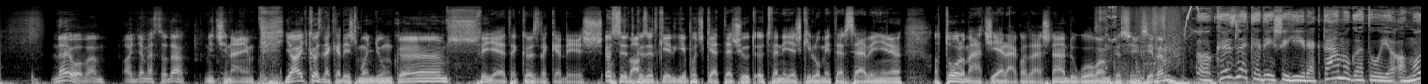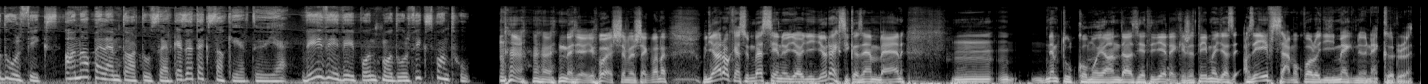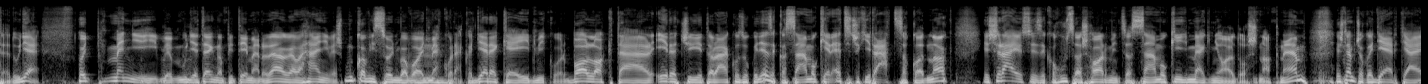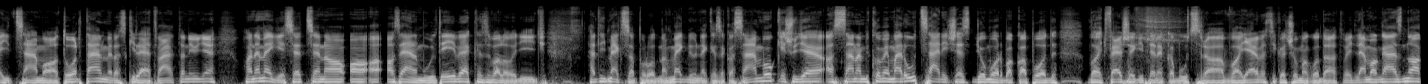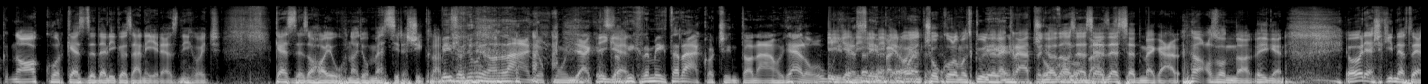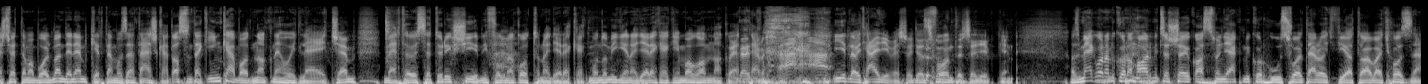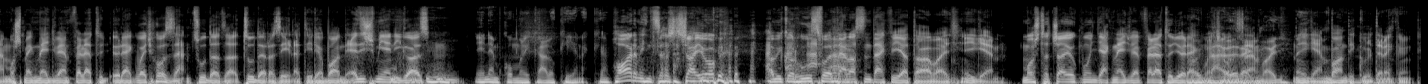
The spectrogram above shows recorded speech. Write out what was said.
Na jó van, adjam ezt oda? Mit csináljunk? Ja, egy közlekedést mondjunk. Ö, figyeljetek, közlekedés. Összeütközött két gép, hogy kettes út 54-es kilométer szelvényénél. A tolmácsi elágazásnál dugó van. Köszönjük szépen. A közlekedési hírek támogatója a Modulfix, a napelemtartó szerkezetek szakértője. www.modulfix.hu Nagyon jó SMS-ek vannak. Ugye arról kezdünk beszélni, ugye, hogy így öregszik az ember, mm, nem túl komolyan, de azért egy érdekes a téma, hogy az, az évszámok valahogy így megnőnek körülötted, ugye? Hogy mennyi, ugye tegnapi témára reagálva, hány éves munkaviszonyban vagy, mekkorák a gyerekeid, mikor ballaktál, érettségi találkozók, hogy ezek a számok ilyen egyszer csak így rátszakadnak, és rájössz, hogy ezek a 20-as, 30-as számok így megnyaldosnak, nem? És nem csak a gyertyáid száma a tortán, mert azt ki lehet váltani, ugye, hanem egész egyszerűen a, a, az elmúlt évek, ez valahogy így, hát így megszaporodnak, megnőnek ezek a számok, és ugye aztán, amikor meg már utcán is ezt gyomorba kapod, vagy felsegítenek a buszra, vagy elveszik a csomagodat, vagy lemagáznak, na akkor kezded el igazán érezni, hogy kezd ez a hajó nagyon messzire siklani. Bizony olyan lányok mondják ezt, Igen. akikre még te rákacsintanál, hogy hello, úgy Igen, igen, szépen igen, olyan vagy. csókolomot küldenek Igen, rá, hogy az, az, az, az eszed megáll. Azonnal, igen. Óriási kindertojást vettem a boltban, de nem kértem hozzá táskát. Azt mondták, inkább adnak, nehogy lejtsem, mert ha összetörik, sírni fognak otthon a gyerekek. Mondom, igen, a gyerekek, én magamnak vettem. Írd le, hogy hány éves vagy, az fontos egyébként. Az megvan, amikor a 30-as sajok azt mondják, mikor 20 voltál, hogy fiatal vagy hozzám, most meg 40 felett, hogy öreg vagy hozzám. Cudar az, cudar az élet, írja Bandi. Ez is milyen igaz. Én nem kommunikálok ilyenekkel. 30-as csajok, amikor 20 voltál, azt mondták, fiatal vagy. Igen. Most a csajok mondják 40 felett, hogy öreg Hogy vagy már öreg hozzám. vagy. Igen, Bandi küldte nekünk.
